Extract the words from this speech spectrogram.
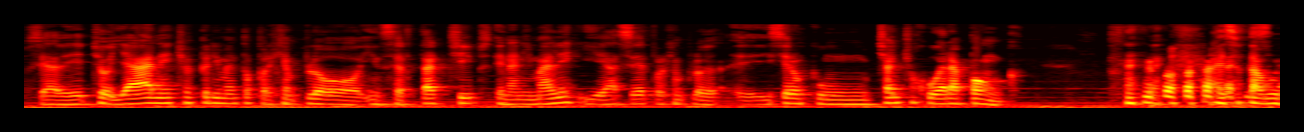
O sea, de hecho ya han hecho experimentos, por ejemplo, insertar chips en animales y hacer, por ejemplo, hicieron que un chancho jugara punk. eso está muy,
